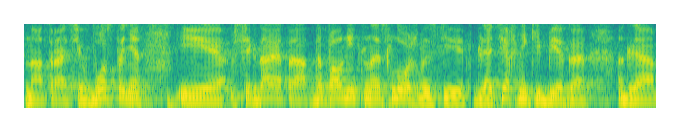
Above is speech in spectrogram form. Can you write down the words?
на трассе в Бостоне. И всегда это дополнительная сложность и для техники бега, для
